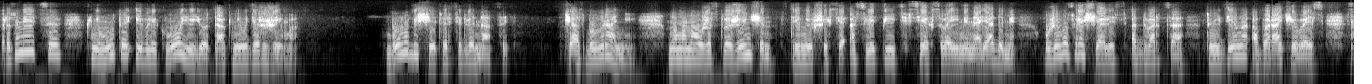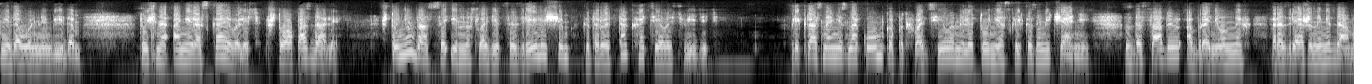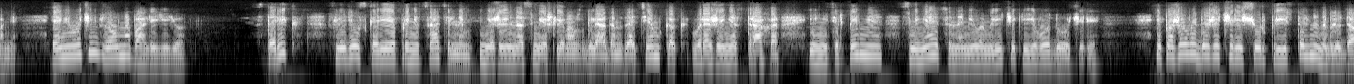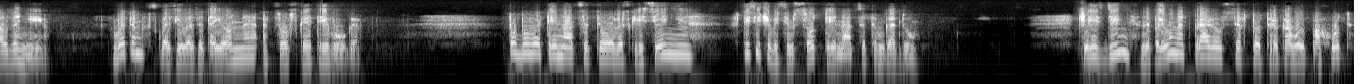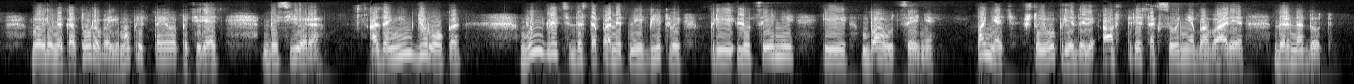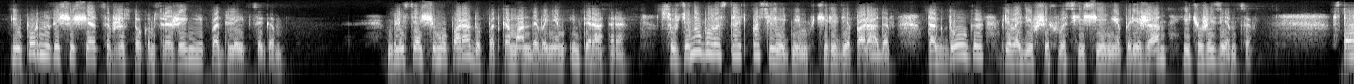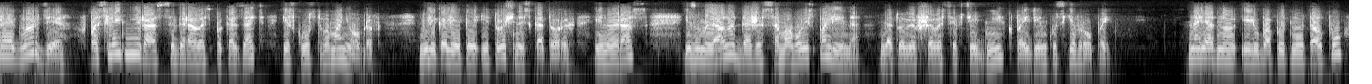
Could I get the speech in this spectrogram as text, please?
Разумеется, к нему-то и влекло ее так неудержимо. Было без четверти двенадцать. Час был ранний, но множество женщин, стремившихся ослепить всех своими нарядами, уже возвращались от дворца, то и дело оборачиваясь с недовольным видом. Точно они раскаивались, что опоздали, что не удастся им насладиться зрелищем, которое так хотелось видеть. Прекрасная незнакомка подхватила на лету несколько замечаний, с досадою оброненных разряженными дамами, и они очень взволновали ее. Старик следил скорее проницательным, нежели насмешливым взглядом за тем, как выражение страха и нетерпения сменяется на милом личике его дочери, и, пожалуй, даже чересчур пристально наблюдал за нею. В этом сквозила затаенная отцовская тревога. То было 13-е воскресенье в 1813 году. Через день Наполеон отправился в тот роковой поход, во время которого ему предстояло потерять Бесьера, а за ним Дюрока, выиграть достопамятные битвы при Люцене и Бауцене, понять, что его предали Австрия, Саксония, Бавария, Бернадот, и упорно защищаться в жестоком сражении под Лейпцигом. Блестящему параду под командованием императора – суждено было стать последним в череде парадов, так долго приводивших в восхищение парижан и чужеземцев. Старая гвардия в последний раз собиралась показать искусство маневров, великолепие и точность которых иной раз изумляло даже самого Исполина, готовившегося в те дни к поединку с Европой. Нарядную и любопытную толпу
